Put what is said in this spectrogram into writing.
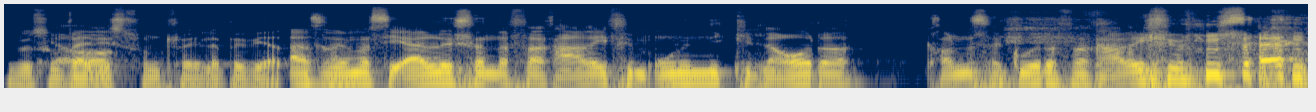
über so ja. weit ich es vom Trailer bewerten Also kann. wenn man sich ehrlich ist, der Ferrari-Film ohne Niki Lauda kann es ein guter Ferrari-Film sein.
